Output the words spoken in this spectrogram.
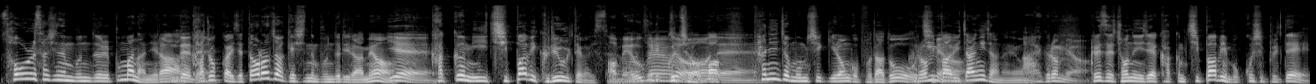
서울 사시는 분들뿐만 아니라 네네. 가족과 이제 떨어져 계시는 분들이라면 예. 가끔 이 집밥이 그리울 때가 있어요. 아, 매우. 그립죠. 그쵸. 막 네. 편의점 음식 이런 것보다도 그럼요. 집밥이 짱이잖아요. 아, 그럼요. 그래서 저는 이제 가끔 집밥이 먹고 싶을 때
